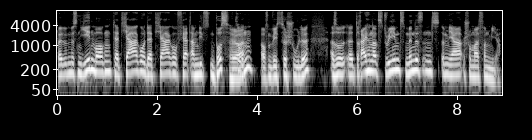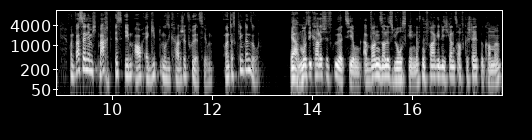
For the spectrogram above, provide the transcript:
weil wir müssen jeden Morgen, der Thiago, der Thiago fährt am liebsten Bus hören, auf dem Weg zur Schule. Also äh, 300 Streams mindestens im Jahr schon mal von mir. Und was er nämlich macht, ist eben auch, er gibt musikalische Früherziehung. Und das klingt dann so. Ja, musikalische Früherziehung. Ab wann soll es losgehen? Das ist eine Frage, die ich ganz oft gestellt bekomme.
